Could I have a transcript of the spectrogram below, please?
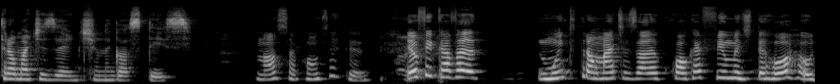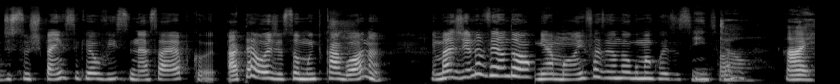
traumatizante um negócio desse. Nossa, com certeza. Eu ficava muito traumatizada com qualquer filme de terror ou de suspense que eu visse nessa época. Até hoje, eu sou muito cagona. Imagina vendo minha mãe fazendo alguma coisa assim, Então. sabe? Ai,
